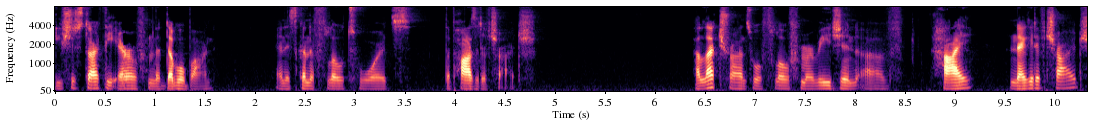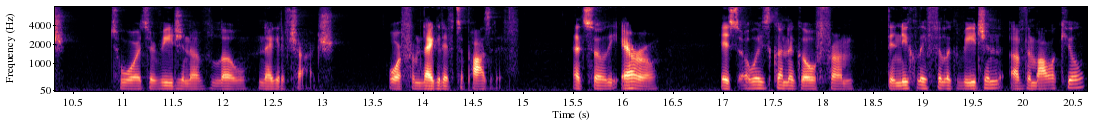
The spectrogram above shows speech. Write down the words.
you should start the arrow from the double bond and it's going to flow towards the positive charge. Electrons will flow from a region of high negative charge towards a region of low negative charge, or from negative to positive. And so the arrow is always going to go from the nucleophilic region of the molecule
